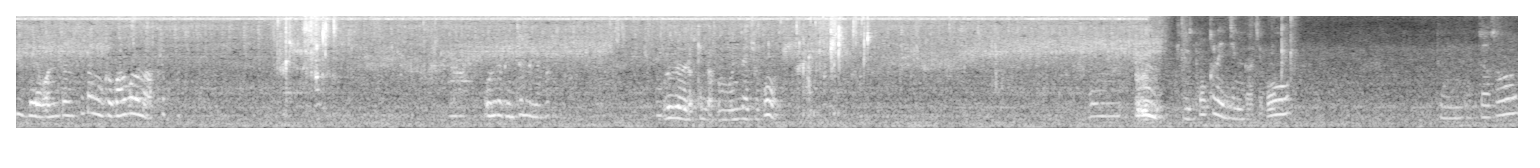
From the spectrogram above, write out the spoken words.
이게 완전 수당 그거 하고 나면 아팠거든. 오늘 괜찮으려나? 물을 이렇게 몇 번 문대주고 음, 이 포크 엔진 가지고 좀 꽂아서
